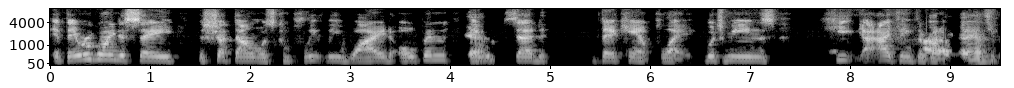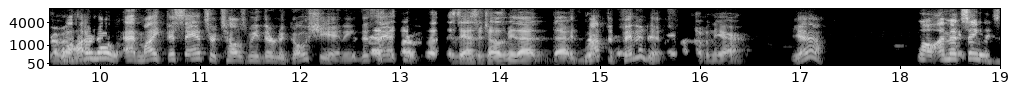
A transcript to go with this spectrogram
if they were going to say the shutdown was completely wide open, they Yeah. would have said they can't play, which means he. I I think they're I don't going know that answer from Well, him. I don't know, uh, Mike. This answer tells me they're negotiating. This This answer, answer, this answer tells me that that it's not definitive. up in the air. Yeah, Well, I'm not saying it's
